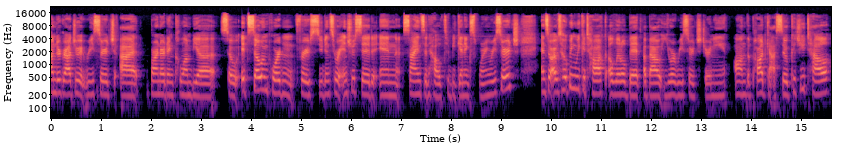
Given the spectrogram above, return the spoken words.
undergraduate research at Barnard and Columbia. So, it's so important for students who are interested in science and health to begin exploring research. And so, I was hoping we could talk a little bit about your research journey on the podcast. So, could you tell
